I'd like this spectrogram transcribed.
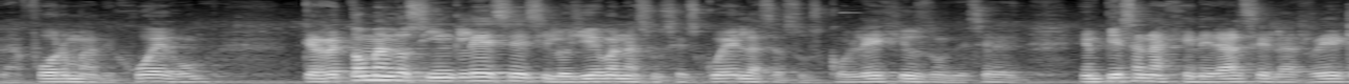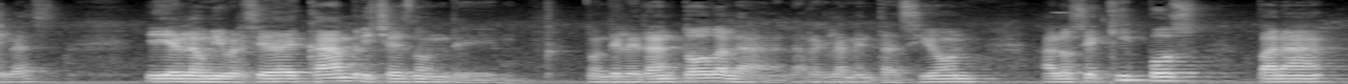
la forma de juego, que retoman los ingleses y lo llevan a sus escuelas, a sus colegios, donde se empiezan a generarse las reglas. Y en la Universidad de Cambridge es donde, donde le dan toda la, la reglamentación a los equipos para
